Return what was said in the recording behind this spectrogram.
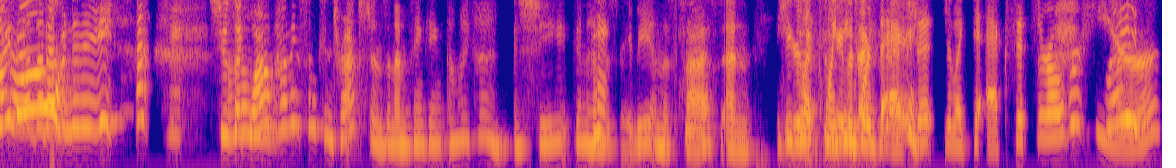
I don't let that happen to me. she was like wow i'm Oh. having some contractions and i'm thinking oh my god is she gonna have this baby in this class and she You're like texted me pointing towards next the day. exit. You're like, the exits are over here.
